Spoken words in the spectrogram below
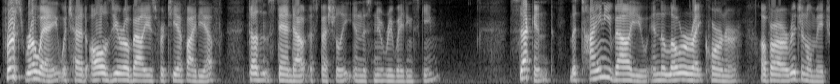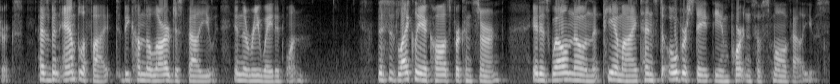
First, row A, which had all zero values for TF-IDF, doesn't stand out especially in this new reweighting scheme. Second, the tiny value in the lower right corner of our original matrix has been amplified to become the largest value in the reweighted one. This is likely a cause for concern. It is well known that PMI tends to overstate the importance of small values.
